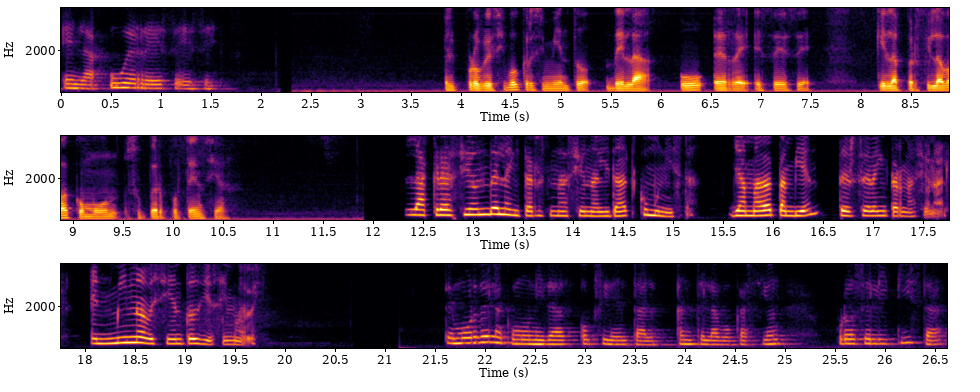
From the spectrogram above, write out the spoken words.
en la URSS. El progresivo crecimiento de la URSS que la perfilaba como un superpotencia. La creación de la internacionalidad comunista, llamada también Tercera Internacional, en 1919. Temor de la comunidad occidental ante la vocación proselitista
